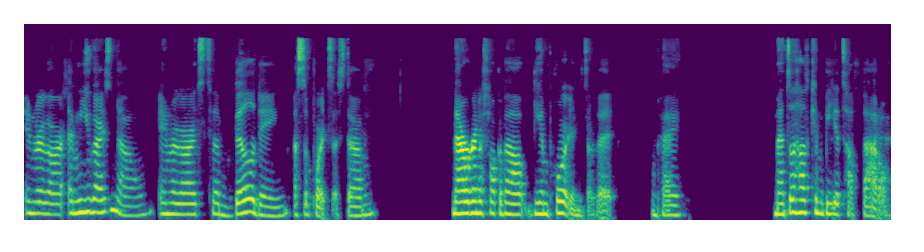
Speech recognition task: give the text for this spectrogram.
in regard, mean, you guys know in regards to building a support system, now we're going to talk about the importance of it. Okay. Mental health can be a tough battle.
